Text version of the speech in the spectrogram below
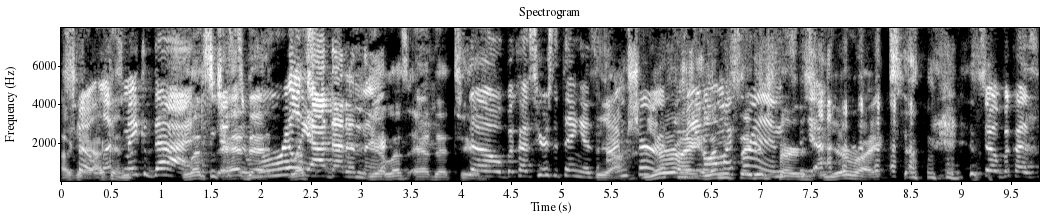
Okay. so I let's can- make that. let's just add that- really add that in there. Yeah, let's add that too. So, because here's the thing: is Yeah. I'm sure You're right. and all Let my me say friends, this first. Yeah. You're right. so because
